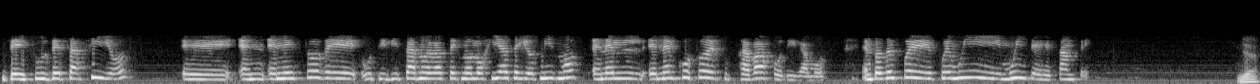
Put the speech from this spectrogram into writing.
de sus desafíos eh, en, en, esto de utilizar nuevas tecnologías ellos mismos en el en el curso de su trabajo digamos entonces fue fue muy muy interesante ya.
